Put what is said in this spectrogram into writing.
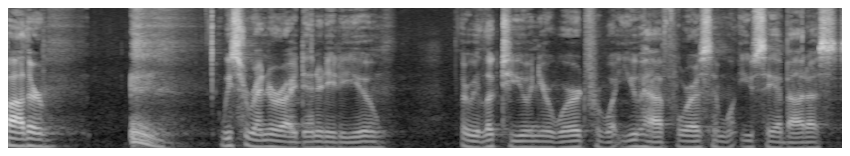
Father, we surrender our identity to you. Lord, we look to you and your word for what you have for us and what you say about us.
